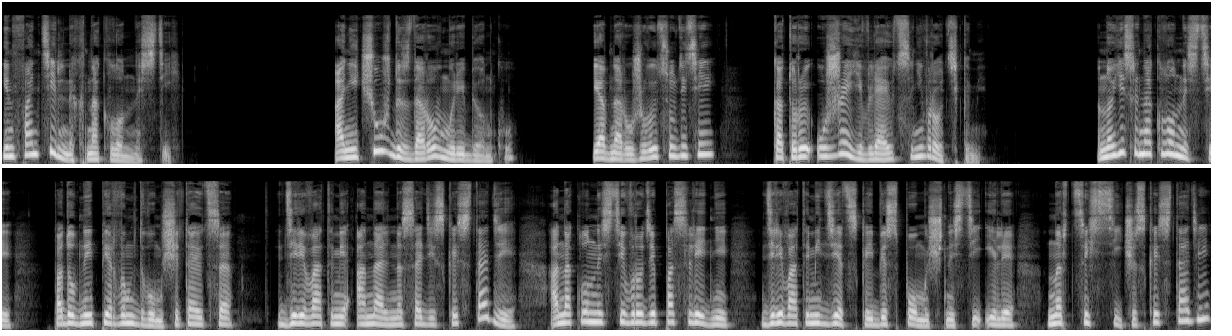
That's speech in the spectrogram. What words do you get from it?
инфантильных наклонностей. Они чужды здоровому ребенку и обнаруживаются у детей, которые уже являются невротиками. Но если наклонности, подобные первым двум, считаются дериватами анально-садистской стадии, а наклонности вроде последней дериватами детской беспомощности или нарциссической стадии,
